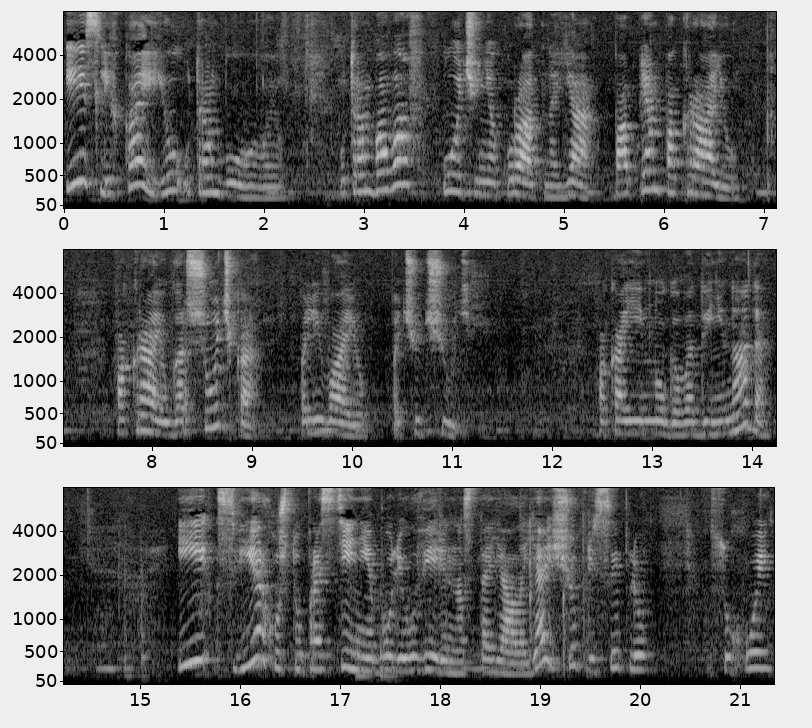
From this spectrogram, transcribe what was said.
и слегка ее утрамбовываю. Утрамбовав очень аккуратно, я по, прям по краю, по краю горшочка поливаю по чуть-чуть, пока ей много воды не надо. И сверху, чтобы растение более уверенно стояло, я еще присыплю сухой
